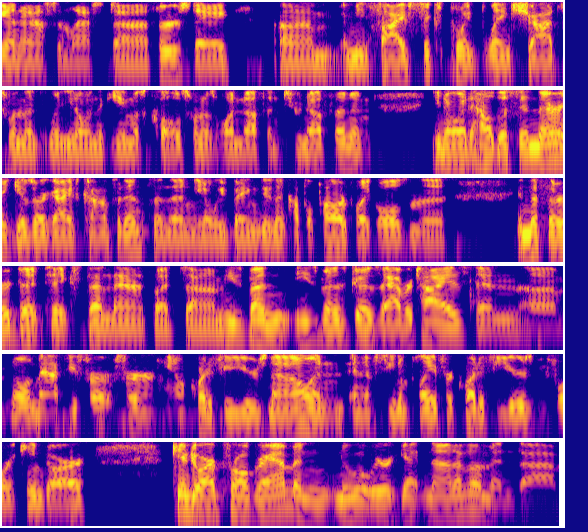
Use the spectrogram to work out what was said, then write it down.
Chanhassen last uh, Thursday. Um, I mean five six point blank shots when the when you know when the game was close when it was one nothing two nothing. And you know, it held us in there. It gives our guys confidence, and then you know we banged in a couple power play goals in the in the third to, to extend that. But um, he's been he's been as good as advertised, and um, known Matthew for for you know quite a few years now, and and have seen him play for quite a few years before he came to our came to our program and knew what we were getting out of him, and um,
